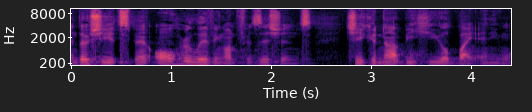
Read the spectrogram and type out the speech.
And though she had spent all her living on physicians, she could not be healed by anyone.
